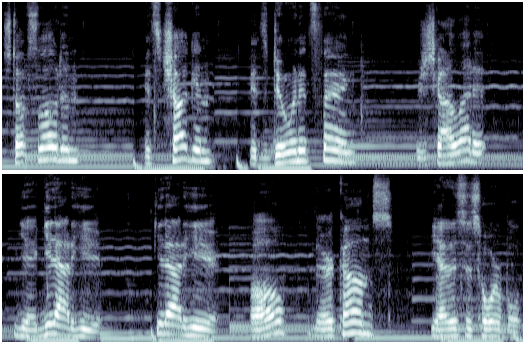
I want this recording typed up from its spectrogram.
Stuff's loading. It's chugging. It's doing its thing. We just gotta let it. Yeah, get out of here. Get out of here. Oh, there it comes. Yeah, this is horrible.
